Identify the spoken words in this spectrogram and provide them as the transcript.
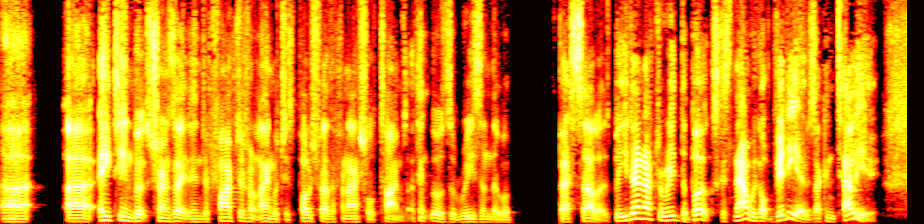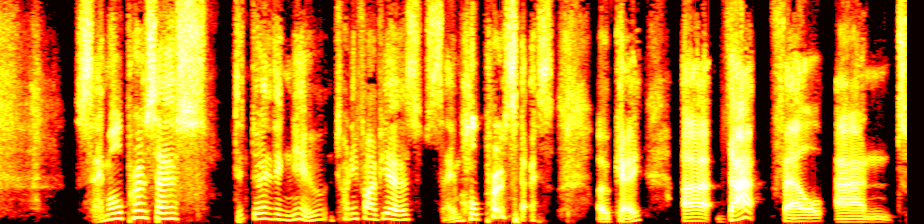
Uh, uh, 18 books translated into five different languages, published by the Financial Times. I think there was a reason they were bestsellers. But you don't have to read the books because now we've got videos. I can tell you. Same old process didn't do anything new. 25 years same old process. Okay. Uh that fell and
